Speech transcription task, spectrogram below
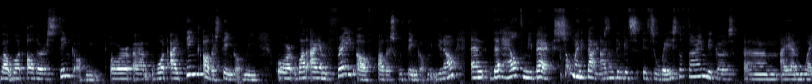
about what others think of me or um, what I think others think of me or what I am afraid of others would think of me, you know? And that held me back so many times. I don't think it's it's a waste of time because um, I am who I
